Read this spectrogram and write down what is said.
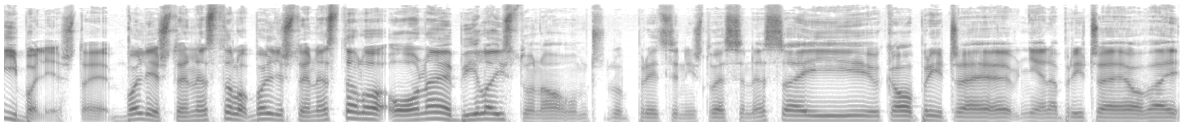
i bolje što je. Bolje što je nestalo, bolje što je nestalo. Ona je bila isto na ovom predsjedništvu SNS-a i kao priča je, njena priča je ovaj,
